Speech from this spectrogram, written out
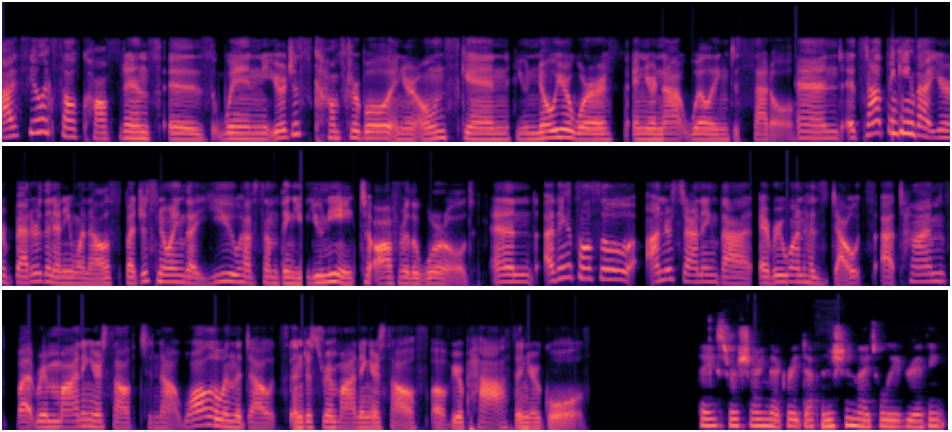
I feel like self confidence is when you're just comfortable in your own skin, you know your worth, and you're not willing to settle. And it's not thinking that you're better than anyone else, but just knowing that you have something unique to offer the world. And I think it's also understanding that everyone has doubts at times, but reminding yourself to not wallow in the doubts and just reminding yourself of your path and your goals. Thanks for sharing that great definition. I totally agree. I think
